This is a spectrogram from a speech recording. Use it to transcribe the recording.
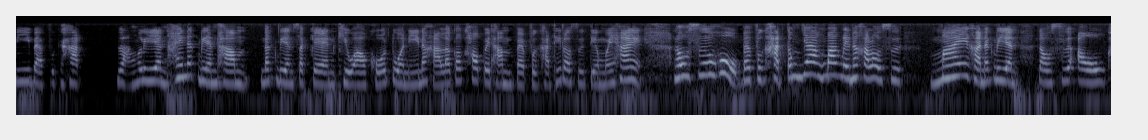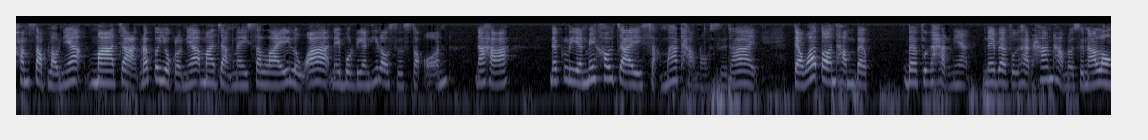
มีแบบฝึกหัดหลังเรียนให้นักเรียนทำนักเรียนสแกน QR code ตัวนี้นะคะ แล้วก็เข้าไปทำแบบฝึกหัดที่เราซื้อเตรียมไว้ให้ เราซื้อโหแบบฝึกหัดต้องยากมากเลยนะคะ เราซื้อ ไม่ค่ะนักเรียนเราซื้อเอาคำศัพท์เหล่านี้มาจากและประโยคเหล่านี้มาจากในสไลด์ หรือว่าในบทเรียนที่เราซื้อสอนนะคะ นักเรียนไม่เข้าใจสามารถถามเราซื้อได้ แต่ว่าตอนทำแบบแบบฝึกหัดเนี่ยในแบบฝึกหัดห้ามถามเราซื้อนะลอง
